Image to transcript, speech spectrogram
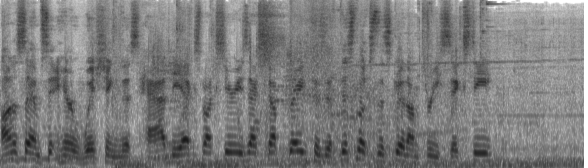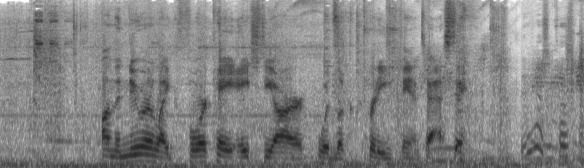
Honestly, I'm sitting here wishing this had the Xbox Series X upgrade because if this looks this good on 360, on the newer like 4K HDR would look pretty fantastic. Maybe it's close by.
